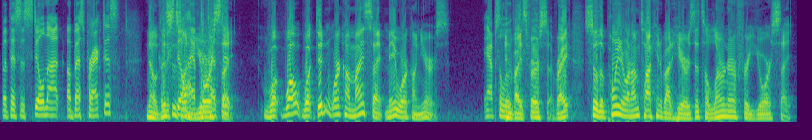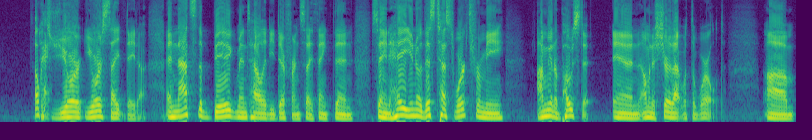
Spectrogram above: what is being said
But this is still not a best practice. No, this is still on have to your test site. it? What well, what didn't work on my site may work on yours, Absolutely. and vice versa, right? So the point of what I'm talking about here is it's a learner for your site. okay. It's your your site data. And that's the big mentality difference, I think, than saying, hey, you know, this test worked for me. I'm going to post it and I'm going to share that with the world. Um,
